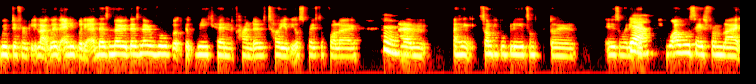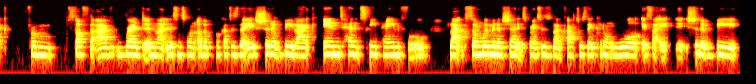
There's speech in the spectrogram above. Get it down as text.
with different people, like with anybody. There's no there's no rule book that we can kind of tell you that you're supposed to follow. Hmm. Um, I think some people bleed, some people don't. It is what it is. yeah, What I will say is from like from stuff that I've read and like listened to on other podcasts is that it shouldn't be like intensely painful. Like some women have shared experiences like afterwards they couldn't walk. It's like it, it shouldn't be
